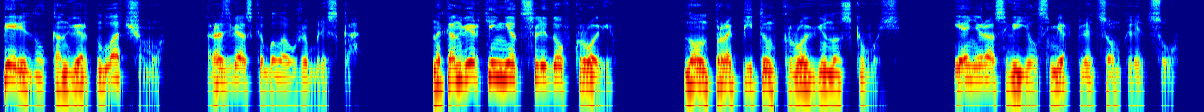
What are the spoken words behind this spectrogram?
передал конверт младшему, развязка была уже близка. На конверте нет следов крови, но он пропитан кровью насквозь. Я не раз видел смерть лицом к лицу,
